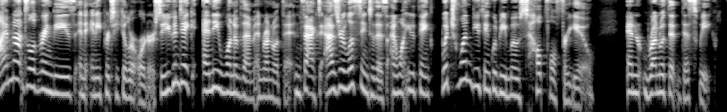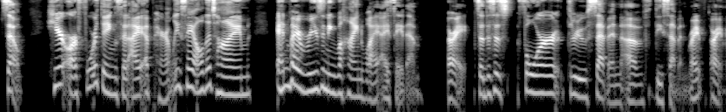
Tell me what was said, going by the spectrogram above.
I'm not delivering these in any particular order. So you can take any one of them and run with it. In fact, as you're listening to this, I want you to think which one do you think would be most helpful for you and run with it this week. So here are four things that I apparently say all the time and my reasoning behind why I say them. All right. So this is four through seven of the seven, right? All right.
